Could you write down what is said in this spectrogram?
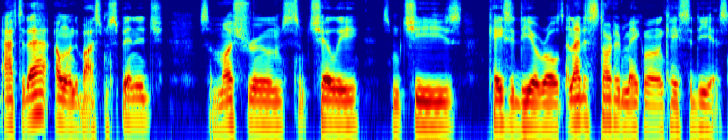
After that, I went to buy some spinach, some mushrooms, some chili, some cheese, quesadilla rolls, and I just started making my own quesadillas,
